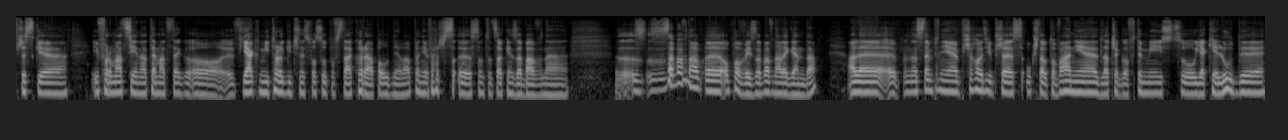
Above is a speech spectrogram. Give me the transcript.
wszystkie informacje na temat tego, w jak mitologiczny sposób powstała Korea Południowa, ponieważ y, są to całkiem zabawne, zabawna y, opowieść, zabawna legenda. Ale następnie przechodzi przez ukształtowanie, dlaczego w tym miejscu, jakie ludy,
